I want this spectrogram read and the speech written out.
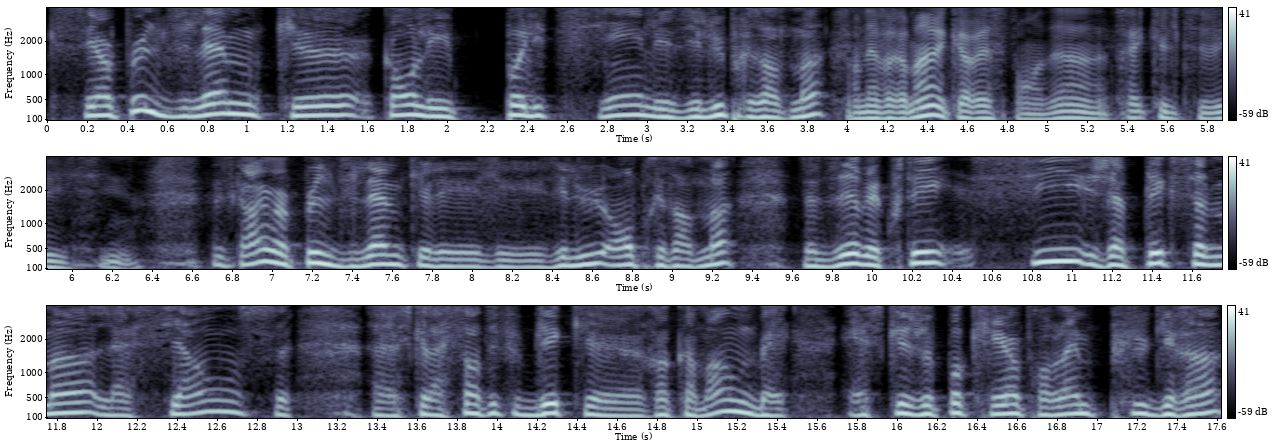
c'est un peu le dilemme que qu'ont les politiciens, les élus présentement. On a vraiment un correspondant très cultivé ici. C'est quand même un peu le dilemme que les, les élus ont présentement de dire ben, écoutez, si j'applique seulement la science, euh, ce que la santé publique euh, recommande, ben, est-ce que je ne veux pas créer un problème plus grand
